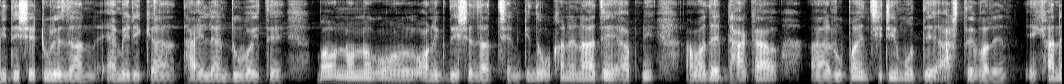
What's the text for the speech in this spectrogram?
বিদেশে ট্যুরে যান, আমেরিকা, থাইল্যান্ড, দুবাইতে বা অন্য অন্য অনেক দেশে যাচ্ছেন, কিন্তু ওখানে না যেয়ে আপনি আমাদের ঢাকা রূপায়ণ সিটির মধ্যে আসতে পারেন। এখানে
